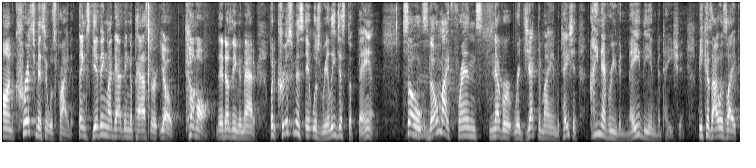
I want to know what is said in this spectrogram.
on Christmas it was private. Thanksgiving, my dad being a pastor, yo, come on, it doesn't even matter. But Christmas, it was really just the fam. So though my friends never rejected my invitation, I never even made the invitation because I was like,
